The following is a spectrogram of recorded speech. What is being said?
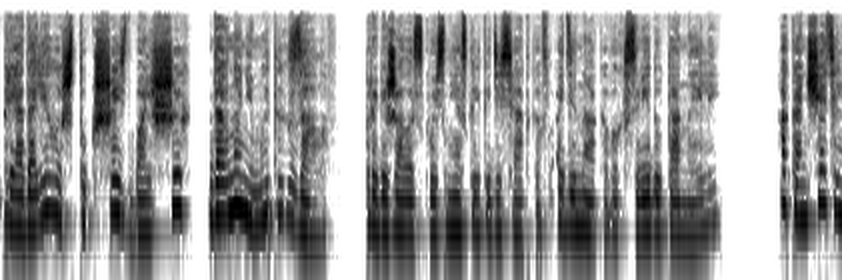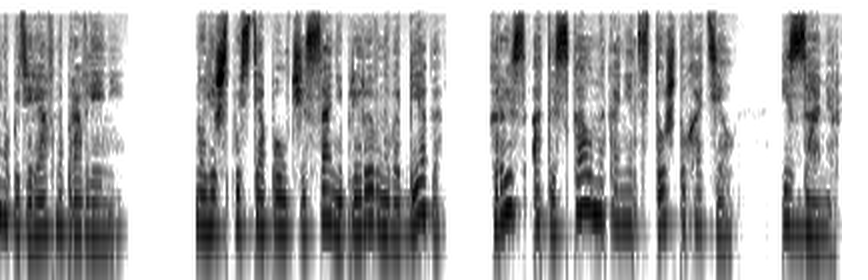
преодолела штук шесть больших, давно немытых залов, пробежала сквозь несколько десятков одинаковых с виду тоннелей, окончательно потеряв направление. Но лишь спустя полчаса непрерывного бега крыс отыскал, наконец, то, что хотел, и замер,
